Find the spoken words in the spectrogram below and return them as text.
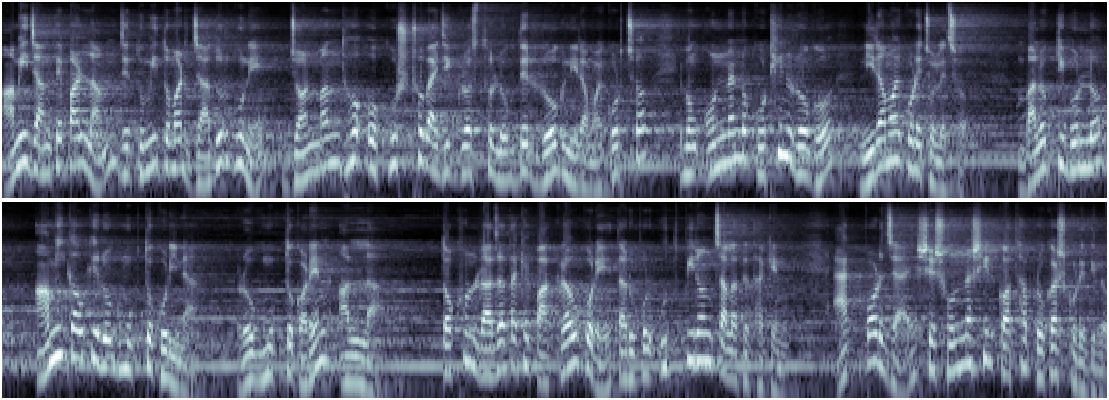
আমি জানতে পারলাম যে তুমি তোমার জাদুর গুণে জন্মান্ধ ও কুষ্ঠব্যাধিগ্রস্ত লোকদের রোগ নিরাময় করছ এবং অন্যান্য কঠিন রোগও নিরাময় করে চলেছ। বালকটি বলল, আমি কাউকে রোগমুক্ত করি না। রোগমুক্ত করেন আল্লাহ। তখন রাজা তাকে পাকড়াও করে তার উপর উৎপীড়ন চালাতে থাকেন। এক পর্যায়ে সে সন্ন্যাসীর কথা প্রকাশ করে দিল।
